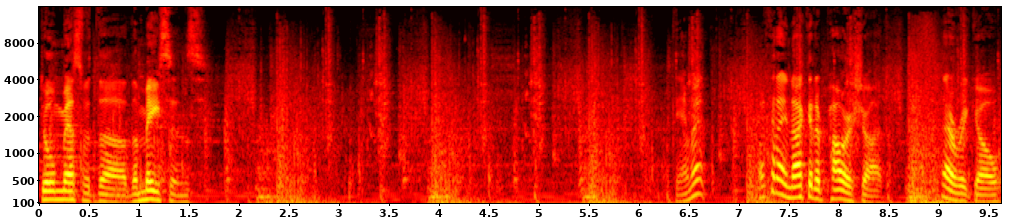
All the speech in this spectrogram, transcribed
Don't mess with the the masons. Damn it. Why can I not get a power shot? There we go.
